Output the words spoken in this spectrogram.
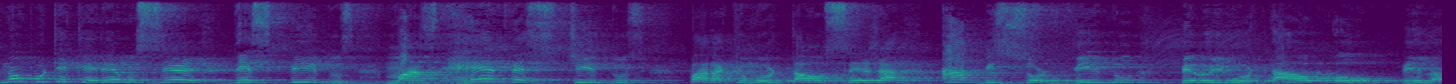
não porque queremos ser despidos, mas revestidos, para que o mortal seja absorvido pelo imortal ou pela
